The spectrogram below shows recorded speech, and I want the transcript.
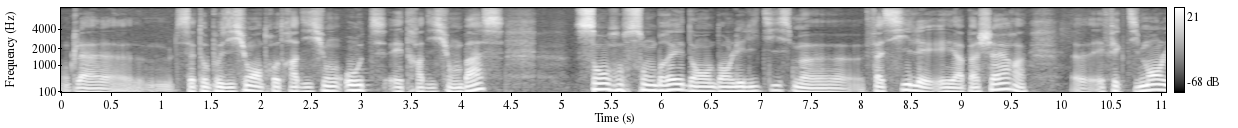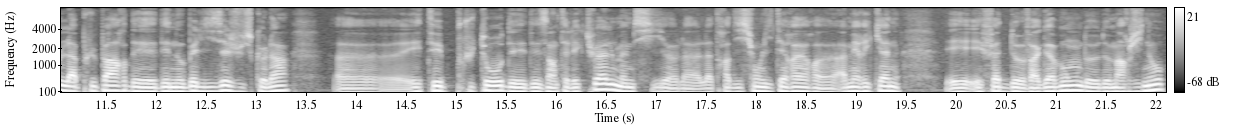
Donc la, cette opposition entre tradition haute et tradition basse sans sombrer dans, l'élitisme facile et, à pas cher, euh, effectivement, la plupart des, des jusque-là euh, étaient plutôt des, intellectuels, même si euh, la, tradition littéraire américaine est, faite de vagabonds, de, marginaux.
